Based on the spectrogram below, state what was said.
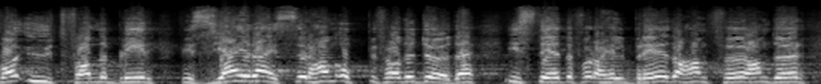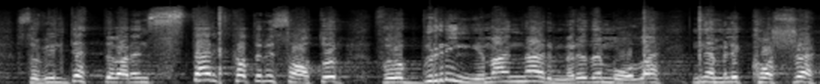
hva utfallet blir. Hvis jeg reiser han opp fra de døde i stedet for å helbrede han før han dør, så vil dette være en sterk katalysator katalysator for å bringe meg nærmere det målet, nemlig korset,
